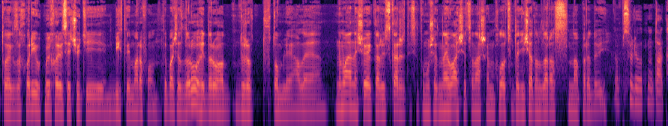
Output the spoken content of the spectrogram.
того, як захворів, вихворівся чуть і бігти марафон. Ти бачиш з дороги, дорога дуже втомлює, але немає на що, як кажуть, скаржитися, тому що найважче це нашим хлопцям та дівчатам зараз на передовій. Абсолютно так.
